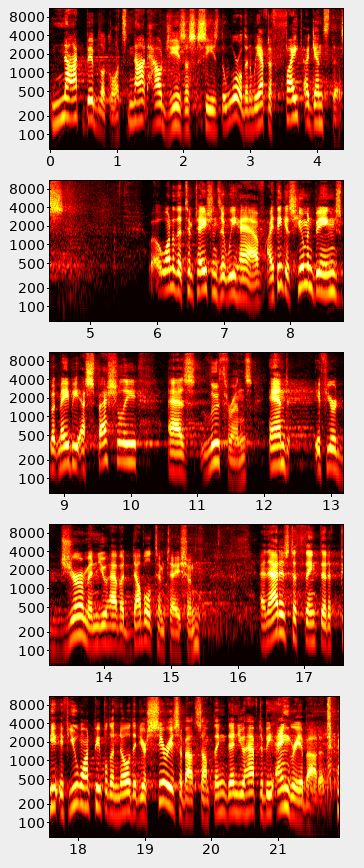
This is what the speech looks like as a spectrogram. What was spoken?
not biblical. It's not how Jesus sees the world, and we have to fight against this. One of the temptations that we have, I think, as human beings, but maybe especially as Lutherans, and if you're German, you have a double temptation. And that is to think that if, pe- if you want people to know that you're serious about something, then you have to be angry about it.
